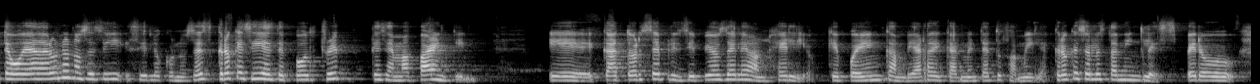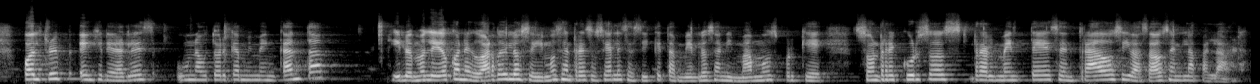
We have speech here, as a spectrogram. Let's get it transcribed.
te voy a dar uno, no sé si, si lo conoces, creo que sí, es de Paul Tripp, que se llama Parenting. 14 principios del Evangelio que pueden cambiar radicalmente a tu familia. Creo que solo está en inglés, pero Paul Tripp en general es un autor que a mí me encanta y lo hemos leído con Eduardo y lo seguimos en redes sociales, así que también los animamos porque son recursos realmente centrados y basados en la palabra.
